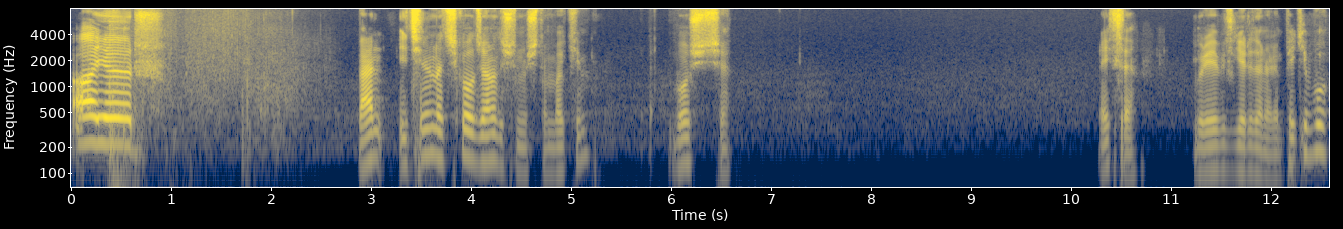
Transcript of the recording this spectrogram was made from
Hayır. Ben içinin açık olacağını düşünmüştüm bakayım. Boş içi. Neyse. Buraya biz geri dönelim. Peki bu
